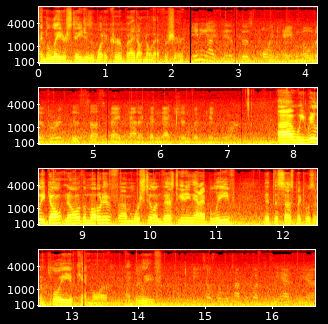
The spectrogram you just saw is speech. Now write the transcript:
in the later stages of what occurred, but I don't know that for sure. Any idea at this point a motive or if this suspect had a connection with Kent Moore? Uh, we really don't know the motive. Um, we're still investigating that. I believe that the suspect was an employee of Kent Moore. I believe. Can you tell us what of weapons he had? If he had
